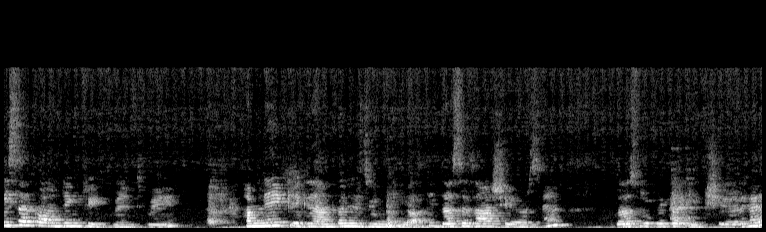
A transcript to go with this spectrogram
इस अकाउंटिंग ट्रीटमेंट में हमने एक एग्जांपल एज्यूम किया कि दस हज़ार शेयर्स हैं, दस रुपए का एक शेयर है।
